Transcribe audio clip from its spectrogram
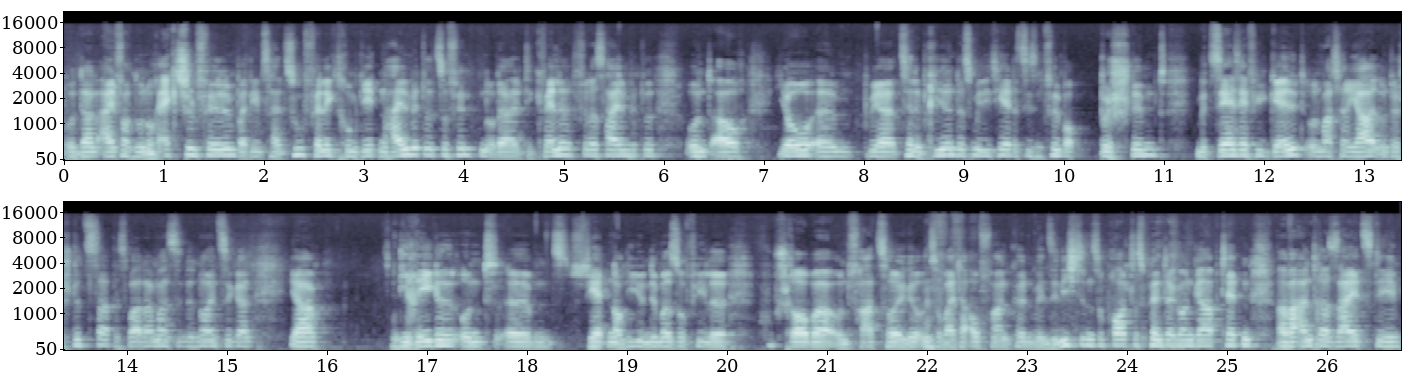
und dann einfach nur noch Actionfilm, bei dem es halt zufällig darum geht, ein Heilmittel zu finden oder halt die Quelle für das Heilmittel. Und auch, yo, ähm, wir zelebrieren das Militär, das diesen Film auch bestimmt mit sehr, sehr viel Geld und Material unterstützt hat. Das war damals in den 90ern ja die Regel und ähm, sie hätten auch nie und nimmer so viele Hubschrauber und Fahrzeuge und so weiter auffahren können, wenn sie nicht den Support des Pentagon gehabt hätten. Aber andererseits dem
